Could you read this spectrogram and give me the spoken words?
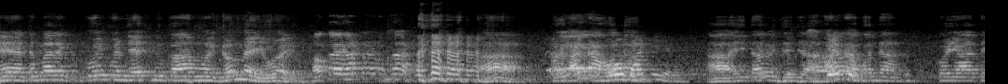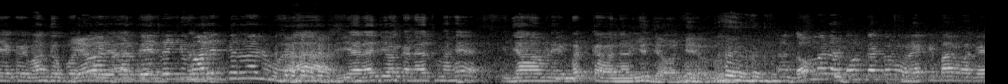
એ તમારે કોઈ પણ જાતનું કામ હોય ગમે એ હોય. હા. એ તારું જજા કોઈ આ તે કોઈ વાંધો પડતો કરવાનું રાજ્ય વાંકાના હાથમાં હે જ્યાં આપણે ભટકાવાના યુદ્ધ ગમે contact કરવો રાતે બાર વાગે.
